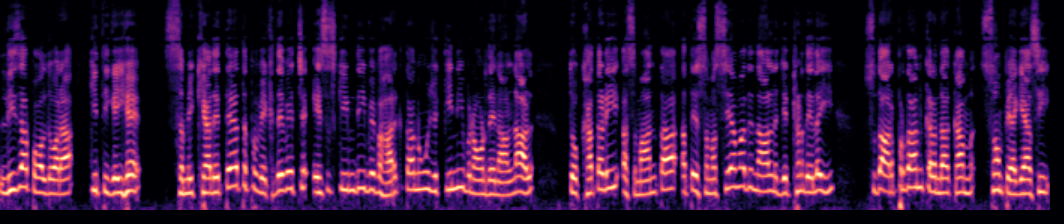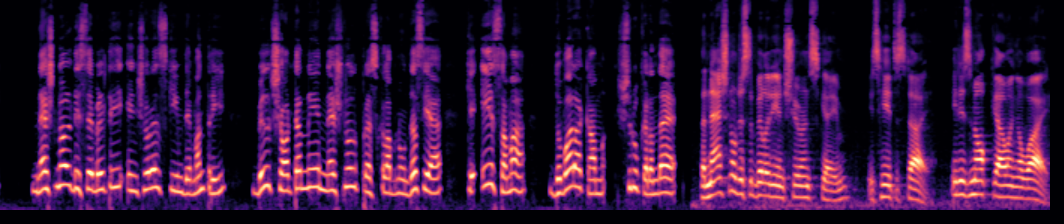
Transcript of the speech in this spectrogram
ਲੀਜ਼ਾ ਪੌਲ ਦੁਆਰਾ ਕੀਤੀ ਗਈ ਹੈ। ਸਮੀਖਿਆ ਦੇ ਤਹਿਤ ਭਵਿੱਖ ਦੇ ਵਿੱਚ ਇਸ ਸਕੀਮ ਦੀ ਵਿਵਹਾਰਕਤਾ ਨੂੰ ਯਕੀਨੀ ਬਣਾਉਣ ਦੇ ਨਾਲ-ਨਾਲ ਧੋਖਾਧੜੀ, ਅਸਮਾਨਤਾ ਅਤੇ ਸਮੱਸਿਆਵਾਂ ਦੇ ਨਾਲ ਨਜਿੱਠਣ ਦੇ ਲਈ ਸੁਧਾਰ ਪ੍ਰਦਾਨ ਕਰਨ ਦਾ ਕੰਮ ਸੌਂਪਿਆ ਗਿਆ ਸੀ। ਨੈਸ਼ਨਲ ਡਿਸੇਬਿਲਟੀ ਇੰਸ਼ੋਰੈਂਸ ਸਕੀਮ ਦੇ ਮੰਤਰੀ ਬਿਲ ਸ਼ਾਰਟਨ ਨੇ ਨੈਸ਼ਨਲ ਪ੍ਰੈਸ ਕਲੱਬ ਨੂੰ ਦੱਸਿਆ ਕਿ ਇਹ ਸਮਾਂ ਦੁਬਾਰਾ ਕੰਮ ਸ਼ੁਰੂ ਕਰਨ ਦਾ ਹੈ। The National Disability Insurance Scheme is here to stay. It is not going away,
